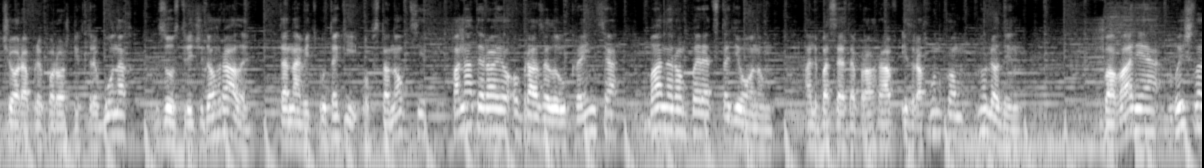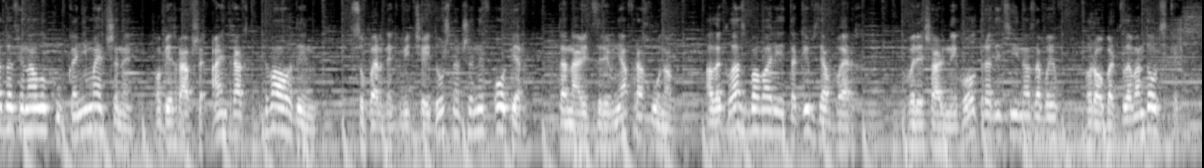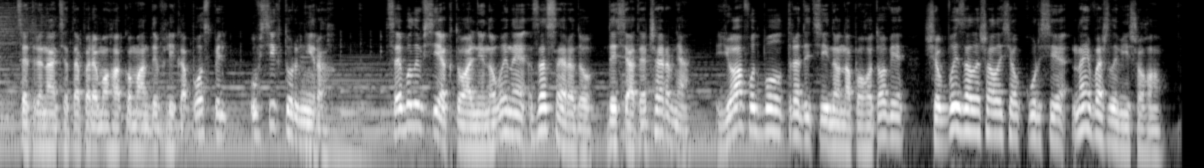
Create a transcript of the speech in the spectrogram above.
Вчора при порожніх трибунах зустріч дограли. Та навіть у такій обстановці фанати Райо образили українця банером перед стадіоном. Альбасете програв із рахунком 0-1. Баварія вийшла до фіналу Кубка Німеччини, обігравши Айнтрахт 2-1. Суперник відчайдушно чинив опір та навіть зрівняв рахунок, але клас Баварії таки взяв верх. Вирішальний гол традиційно забив Роберт Левандовський. Це 13-та перемога команди Фліка поспіль у всіх турнірах. Це були всі актуальні новини за середу, 10 червня. ЮАФутбол традиційно на поготові, щоб ви залишалися в курсі найважливішого.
